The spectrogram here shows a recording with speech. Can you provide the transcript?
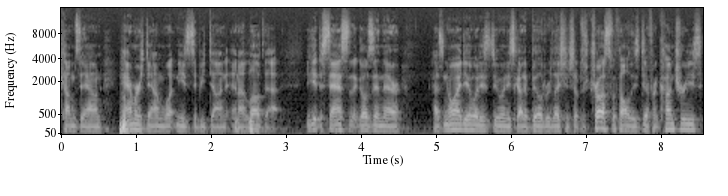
comes down, hammers down what needs to be done, and I love that. You get DeSantis that goes in there, has no idea what he's doing. He's got to build relationships of trust with all these different countries,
